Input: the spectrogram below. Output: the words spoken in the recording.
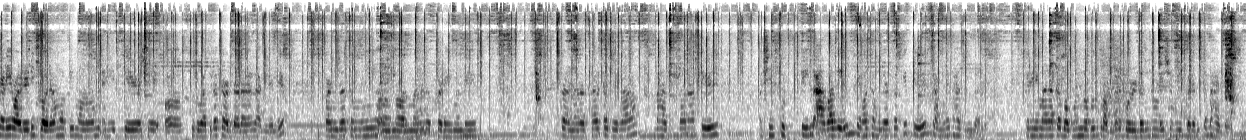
कढई ऑलरेडी गरम होती म्हणून हे तीळ असे सुरुवातीला तडतडायला लागलेले. पण जर तुम्ही नॉर्मल कढईमध्ये करणार असाल तर जेव्हा भाजताना तीळ असे फुटतील आवाज येईल तेव्हा समजायचं की तीळ चांगले भाजून झाले. तर हे मला आता बघून बघून प्रॉपर गोल्डन थोडेसे होईपर्यंत भाजायचे.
